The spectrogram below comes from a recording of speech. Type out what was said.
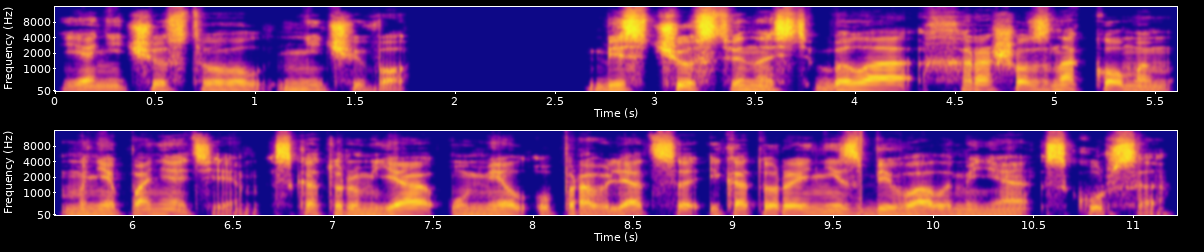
Я не чувствовал ничего. Бесчувственность была хорошо знакомым мне понятием, с которым я умел управляться и которое не сбивало меня с курса.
